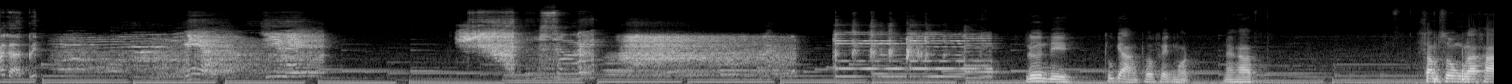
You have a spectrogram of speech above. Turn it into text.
I got bit. เนี่ยทีเล็ก ลื่นดีทุกอย่างเพอร์เฟกหมดนะครับซัมซุงราคา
